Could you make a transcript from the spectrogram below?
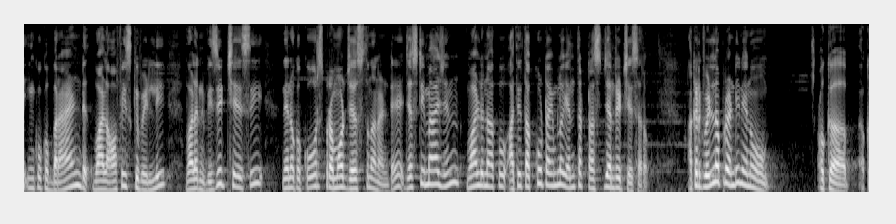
ఇంకొక బ్రాండ్ వాళ్ళ ఆఫీస్కి వెళ్ళి వాళ్ళని విజిట్ చేసి నేను ఒక కోర్స్ ప్రమోట్ చేస్తున్నానంటే జస్ట్ ఇమాజిన్ వాళ్ళు నాకు అతి తక్కువ టైంలో ఎంత ట్రస్ట్ జనరేట్ చేశారో. అక్కడికి వెళ్ళినప్పుడు అండి నేను ఒక ఒక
